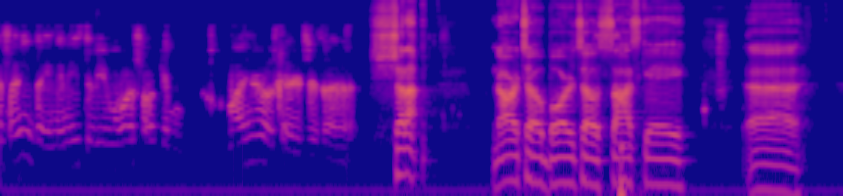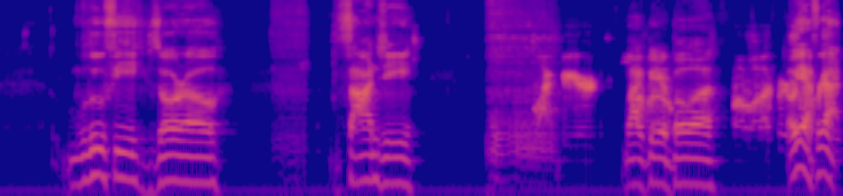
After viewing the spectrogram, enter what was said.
If anything, there needs to be more fucking My Hero characters in it. Shut up. Naruto, Boruto, Sasuke, uh, Luffy, Zoro, Sanji, Blackbeard. Blackbeard, Boa. Boa. Oh yeah, I forgot.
